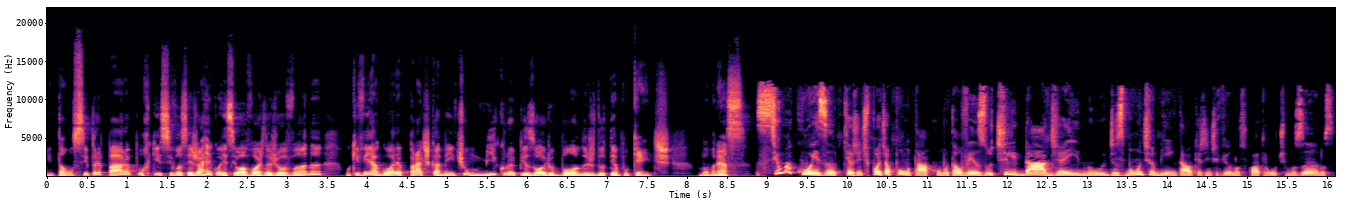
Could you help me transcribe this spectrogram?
Então se prepara, porque se você já reconheceu a voz da Giovana, o que vem agora é praticamente um micro episódio bônus do Tempo Quente. Vamos nessa? Se uma coisa que a gente pode apontar como talvez utilidade aí no desmonte ambiental que a gente viu nos quatro últimos anos,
